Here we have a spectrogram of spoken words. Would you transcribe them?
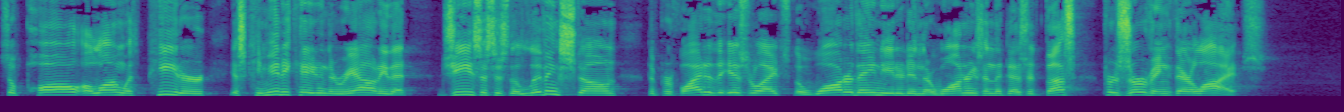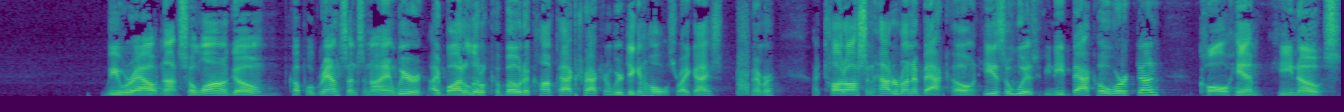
So Paul, along with Peter, is communicating the reality that Jesus is the living stone that provided the Israelites the water they needed in their wanderings in the desert, thus preserving their lives. We were out not so long ago, a couple of grandsons and I, and we were, I bought a little Kubota compact tractor and we were digging holes, right guys? Remember? I taught Austin how to run a backhoe, and he is a whiz. If you need backhoe work done, call him. He knows.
